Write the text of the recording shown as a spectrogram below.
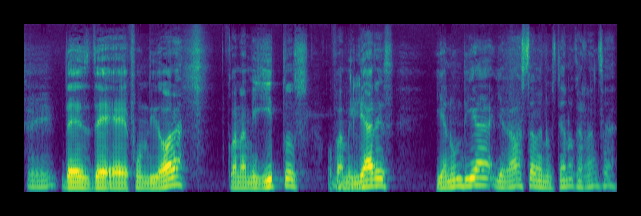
Sí. desde fundidora, con amiguitos o familiares, y en un día llegaba hasta Venustiano Carranza.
